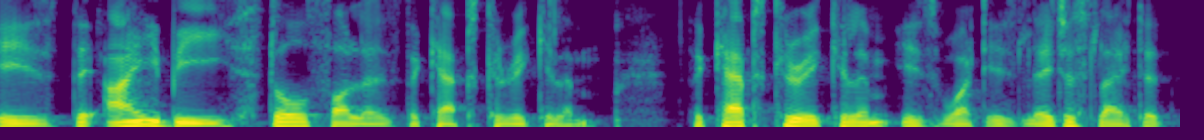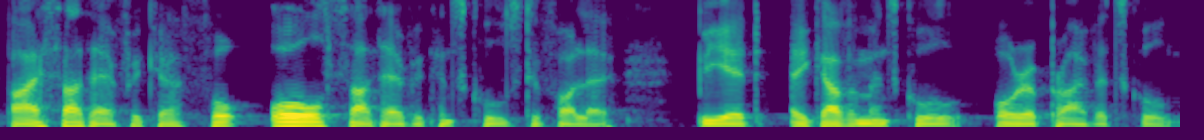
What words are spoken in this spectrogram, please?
is the IEB still follows the CAPS curriculum. The CAPS curriculum is what is legislated by South Africa for all South African schools to follow, be it a government school or a private school.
